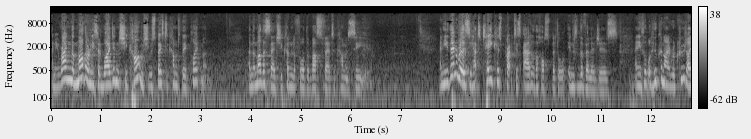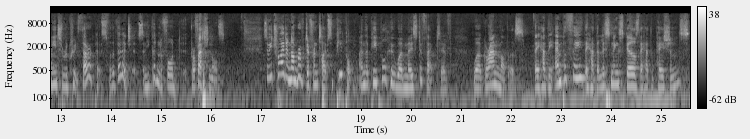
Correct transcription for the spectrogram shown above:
And he rang the mother and he said, Why didn't she come? She was supposed to come to the appointment. And the mother said she couldn't afford the bus fare to come and see you. And he then realized he had to take his practice out of the hospital into the villages. And he thought, well, who can I recruit? I need to recruit therapists for the villages. And he couldn't afford uh, professionals. So he tried a number of different types of people. And the people who were most effective were grandmothers. They had the empathy, they had the listening skills, they had the patience.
